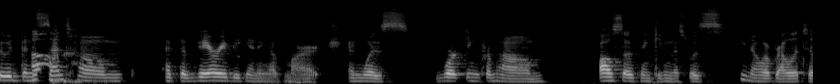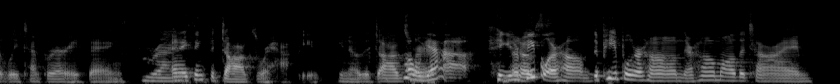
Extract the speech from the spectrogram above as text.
who had been oh, sent ah. home at the very beginning of March and was working from home, also thinking this was, you know, a relatively temporary thing. Right. And I think the dogs were happy. You know, the dogs Oh were, yeah. you Their know, people are home. the people are home, they're home all the time.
